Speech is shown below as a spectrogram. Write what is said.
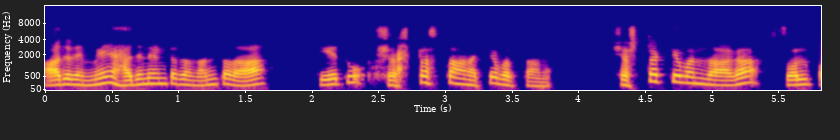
ಆದರೆ ಮೇ ಹದಿನೆಂಟರ ನಂತರ ಕೇತು ಷಷ್ಠ ಸ್ಥಾನಕ್ಕೆ ಬರ್ತಾನೆ. ಷಷ್ಠಕ್ಕೆ ಬಂದಾಗ ಸ್ವಲ್ಪ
